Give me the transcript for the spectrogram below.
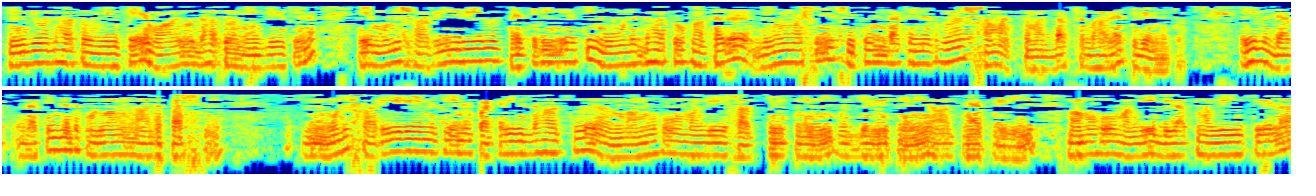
තේජෝ ධාතුව මේකේ වායෝ ධාතුව මේකේ කියලා ඒ මුළු ශරීරයේම පැතිරී ඇති මූල ධාතු හතර මෙන් වශයෙන් සිතින් දකින්නට පුළුවන් සමත්කම දක්ෂ භාවයක් තිබෙනවා. එහෙම දකින්නට පුළුවන් වුණාට පස්සේ මුළු ශරීරයේම තියෙන පටවි ධාතුව මම හෝ මගේ සත්‍යයක් නෙවෙයි පුද්ගලයෙක් නෙවෙයි ආත්මයක් නෙවෙයි මම හෝ මගේ දෙයක් නෙවෙයි කියලා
